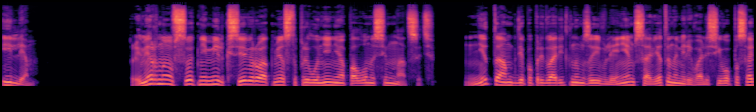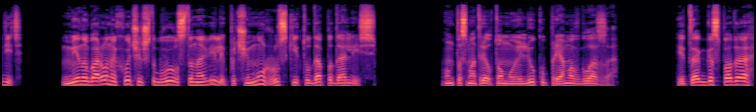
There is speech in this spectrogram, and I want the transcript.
и Лем. Примерно в сотни миль к северу от места прилунения Аполлона-17. Не там, где по предварительным заявлениям Советы намеревались его посадить. Минобороны хочет, чтобы вы установили, почему русские туда подались». Он посмотрел Тому и Люку прямо в глаза. «Итак, господа,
